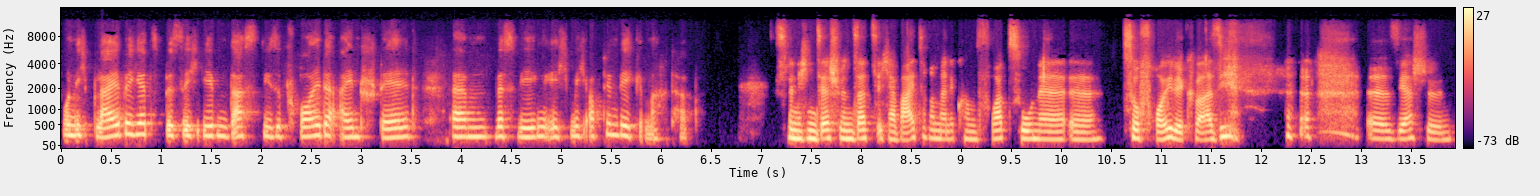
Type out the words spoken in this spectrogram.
und ich bleibe jetzt, bis sich eben das, diese Freude einstellt, ähm, weswegen ich mich auf den Weg gemacht habe. Das finde ich einen sehr schönen Satz. Ich erweitere meine Komfortzone äh, zur Freude quasi. Äh, sehr schön.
